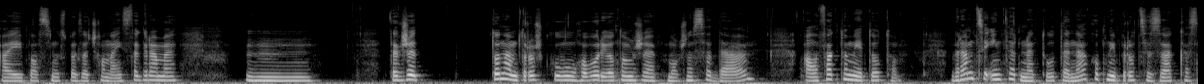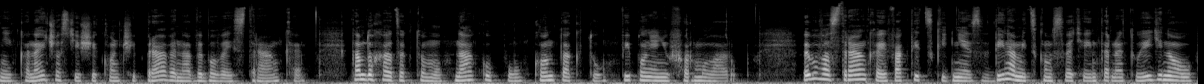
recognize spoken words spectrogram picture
a jej vlastne úspech začal na Instagrame. Mm, takže to nám trošku hovorí o tom, že možno sa dá, ale faktom je toto – v rámci internetu ten nákupný proces zákazníka najčastejšie končí práve na webovej stránke. Tam dochádza k tomu nákupu, kontaktu, vyplneniu formuláru. Webová stránka je fakticky dnes v dynamickom svete internetu jedinou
